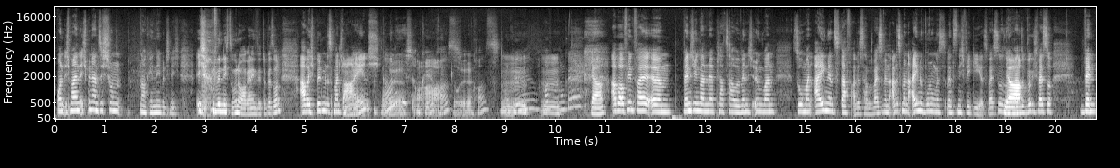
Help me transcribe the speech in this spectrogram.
Und ich meine, ich bin an sich schon. Okay, nee, bin ich nicht. Ich bin nicht so eine organisierte Person. Aber ich bilde mir das manchmal Gar ein. nicht. Gar nicht? Okay, Ah, krass. Krass. Okay. krass, mm. okay. ja. Aber auf jeden Fall, ähm, wenn ich irgendwann mehr Platz habe, wenn ich irgendwann so meinen eigenen Stuff alles habe, weißt du, wenn alles meine eigene Wohnung ist, wenn es nicht WG ist, weißt du, sondern Ja. wenn du wirklich, weißt du, wenn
